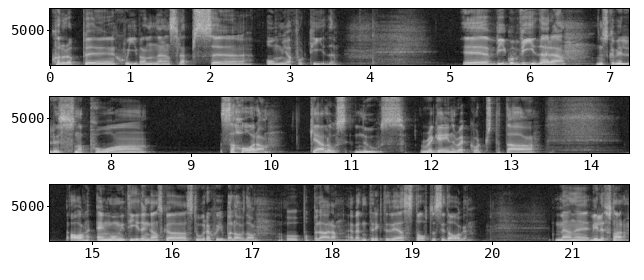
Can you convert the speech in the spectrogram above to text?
kollar upp eh, skivan när den släpps, eh, om jag får tid. Eh, vi går vidare. Nu ska vi lyssna på Sahara, Gallows News, Regain Records, detta ja, en gång i tiden ganska stora skivbolag då, och populära. Jag vet inte riktigt deras status idag. Men eh, vi lyssnar.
